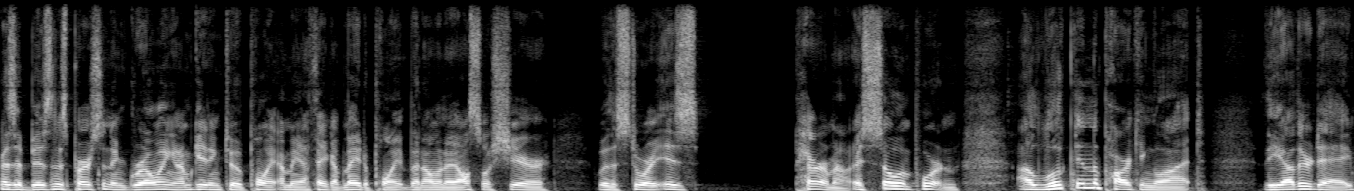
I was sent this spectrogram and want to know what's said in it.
as a business person and growing, and I'm getting to a point, I mean, I think I've made a point, but I want to also share with a story, is paramount. It's so important. I looked in the parking lot the other day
